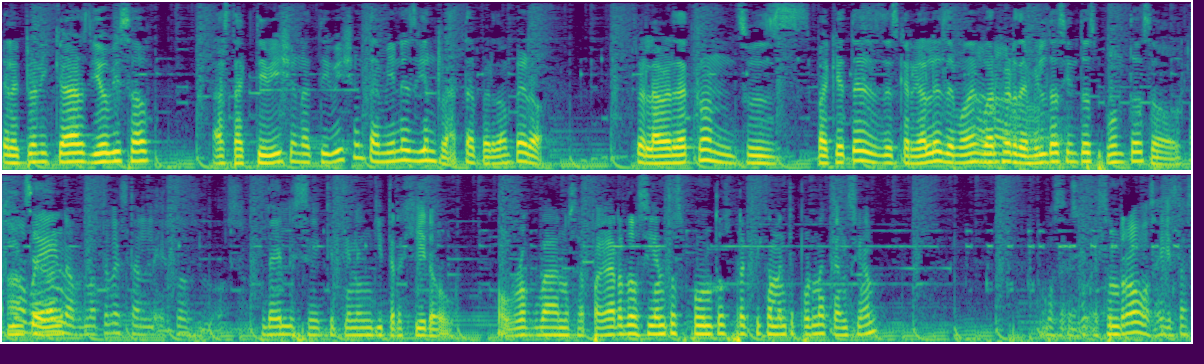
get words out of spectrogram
Electronic Arts, Ubisoft, hasta Activision. Activision también es bien rata, perdón, pero pero la verdad con sus paquetes descargables de Modern Ah, Warfare de no. 1200 puntos o 15 Ah, bueno, no te ves tan lejos los DLC que tienen Guitar Hero o Rock Band, o sea, pagar 200 puntos prácticamente por una canción. O sea, es, es un robo, o sea, ya estás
